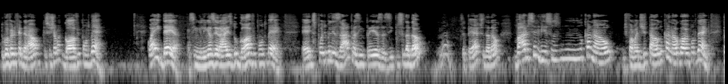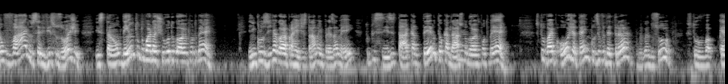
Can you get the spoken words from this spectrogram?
do governo federal que se chama gov.br. Qual é a ideia, assim, em linhas gerais, do gov.br? É disponibilizar para as empresas e para o cidadão, né, CPF, cidadão, vários serviços no canal, de forma digital, no canal gov.br. Então, vários serviços hoje estão dentro do guarda-chuva do gov.br. Inclusive, agora, para registrar uma empresa MEI, tu precisa estar, ter o teu cadastro no gov.br. Se tu vai, hoje até, inclusive o Detran, no Rio Grande do Sul, se tu quer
